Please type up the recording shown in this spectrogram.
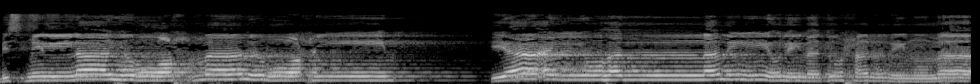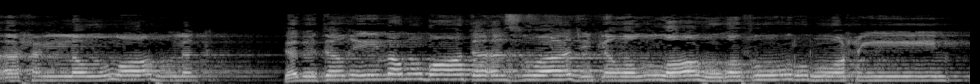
بسم الله الرحمن الرحيم. يا أيها النبي لم تحرم ما أحل الله لك؟ تبتغي مرضات أزواجك والله غفور رحيم.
